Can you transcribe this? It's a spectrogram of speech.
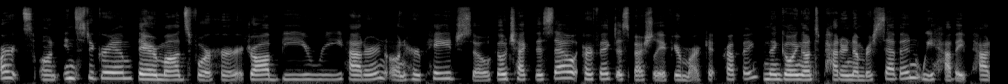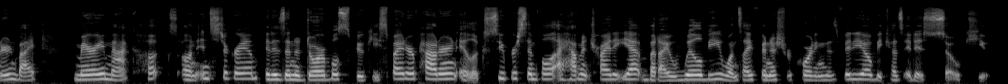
arts on Instagram. They are mods for her strawberry pattern on her page, so go check this out. Perfect, especially if you're market prepping. And then going on to pattern number seven, we have a pattern by Mary Mac Hooks on Instagram. It is an adorable spooky spider pattern. It looks super simple. I haven't tried it yet, but I will be once I finish recording this video because it is so cute.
